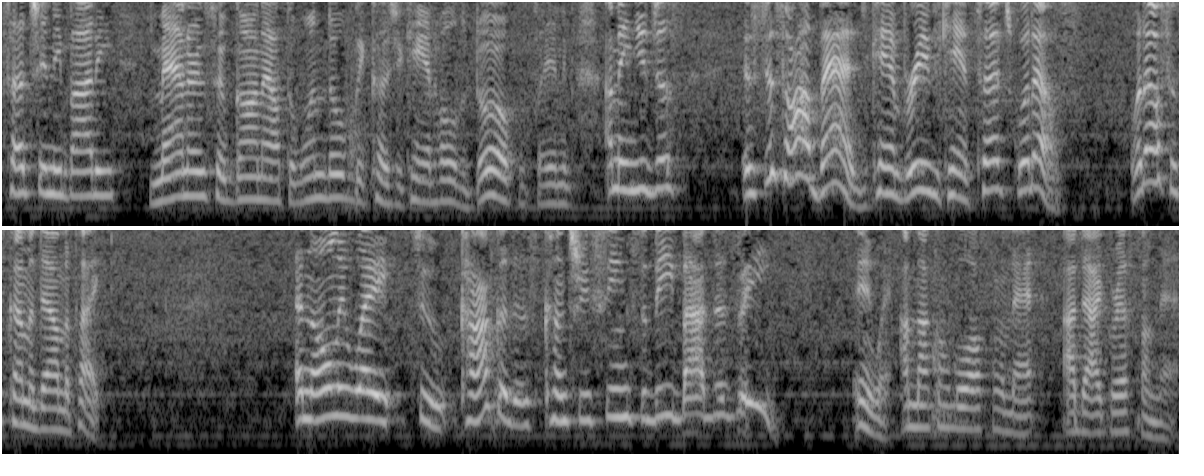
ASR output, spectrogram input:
touch anybody. Manners have gone out the window because you can't hold the door open for anybody. I mean, you just, it's just all bad. You can't breathe, you can't touch. What else? What else is coming down the pike? And the only way to conquer this country seems to be by disease. Anyway, I'm not going to go off on that. I digress on that.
